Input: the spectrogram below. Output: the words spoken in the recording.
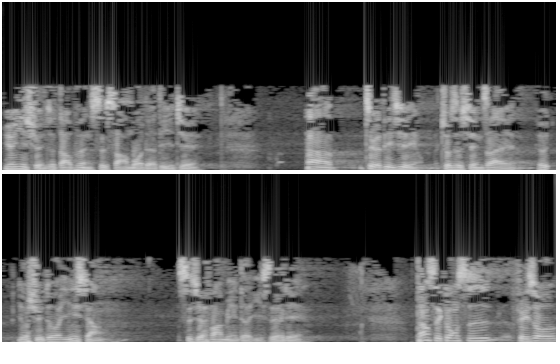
愿意选择大部分是沙漠的地界，那这个地界就是现在有有许多影响世界方面的以色列。当时公司非洲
